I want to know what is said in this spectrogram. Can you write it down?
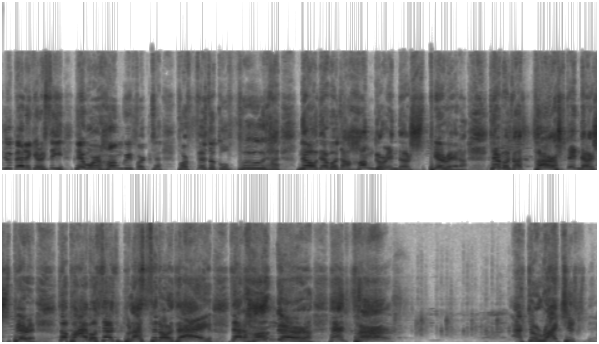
You better get it. see. They weren't hungry for for physical food. No, there was a hunger in their spirit. There was a thirst in their spirit. The Bible says, "Blessed are they that hunger and thirst after righteousness,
